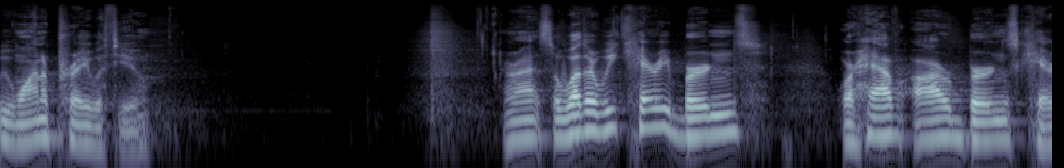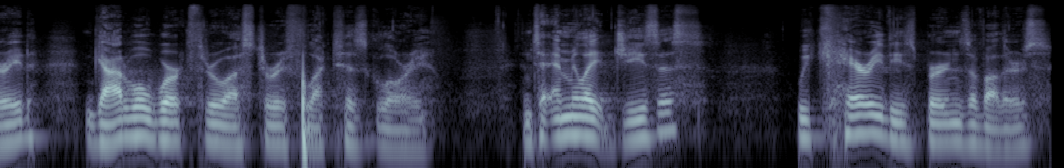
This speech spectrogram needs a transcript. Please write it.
we want to pray with you. All right, so whether we carry burdens or have our burdens carried, God will work through us to reflect his glory. And to emulate Jesus, we carry these burdens of others,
